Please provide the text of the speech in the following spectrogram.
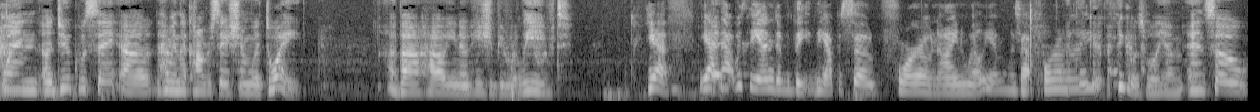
when uh, Duke was saying uh, having the conversation with Dwight about how you know he should be relieved. Yes, yeah, that was the end of the the episode 409. William was that 409? I think it, I think it was William, and so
